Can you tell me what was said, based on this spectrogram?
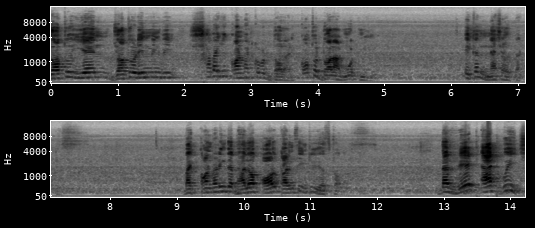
যত ইয়েন যত রিনমিনবি সবাইকে কনভার্ট করব ডলারে কত ডলার মোট মিলিয়ে? এটা natural practice by converting the value of all currency into US dollar the rate at which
